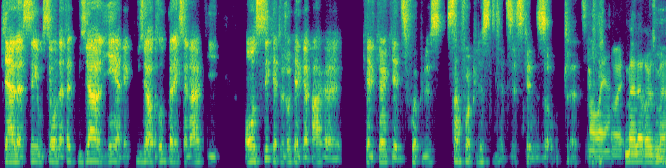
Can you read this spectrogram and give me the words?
Pierre le sait aussi, on a fait plusieurs liens avec plusieurs autres collectionneurs qui, on sait qu'il y a toujours quelque part euh, quelqu'un qui a dix fois plus, cent fois plus de disques que nous autres. ah hein? Malheureusement.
